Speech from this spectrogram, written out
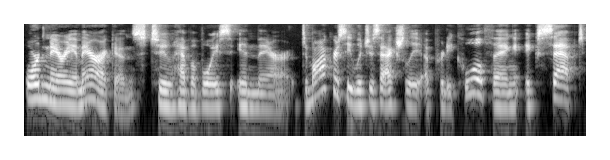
ordinary Americans to have a voice in their democracy, which is actually a pretty cool thing, except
